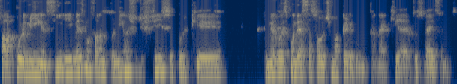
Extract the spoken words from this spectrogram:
falar por mim, assim, e mesmo falando por mim, eu acho difícil, porque Primeiro vou responder essa sua última pergunta, né, que é dos 10 anos.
